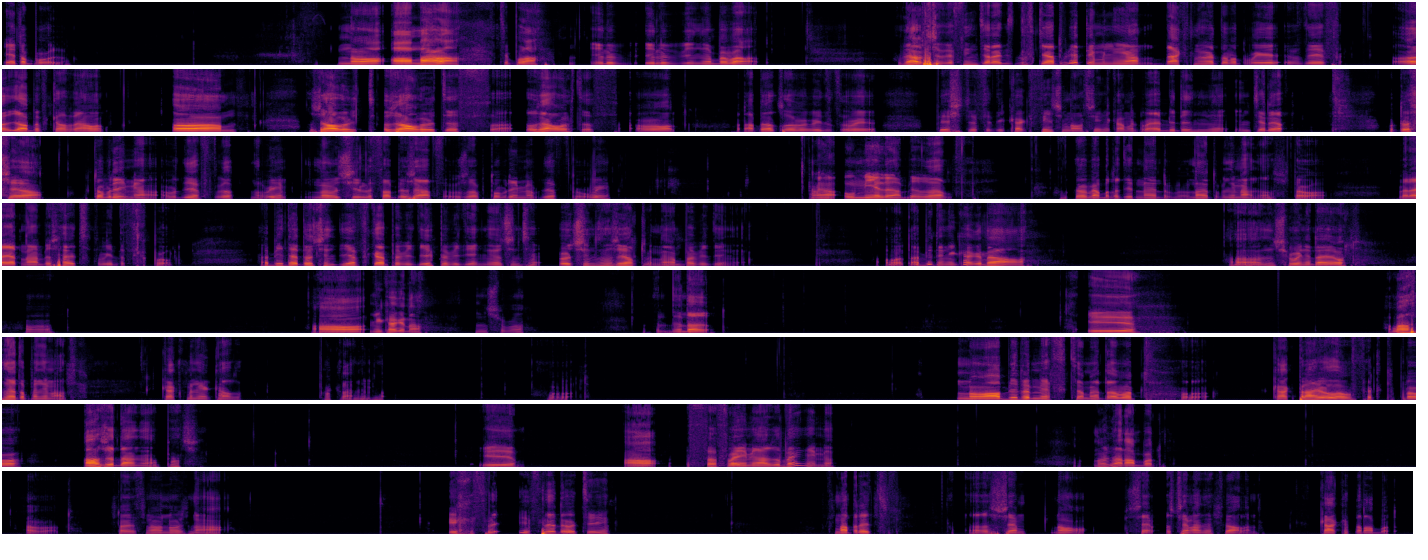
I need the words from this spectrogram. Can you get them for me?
Это больно. Но а мало тепла и, люб и любви не бывает. Дальше, объясните родительские ответы мне. Так, ну это вот вы здесь, э, я бы сказал, э, жалуете, жалуетесь, жалуетесь, вот. Вот опять же, вы видите, вы пишете себе как сич, молчи, никому твои обиды не интересны. Вот еще в то время, в детстве, вы научились обижаться, уже в то время, в детстве, вы э, умели обижаться. Стоит обратить на это, на это внимание, что, вероятно, обижаетесь вы до сих пор. Обида это очень детское поведение, поведение очень, очень жертвенное поведение. Вот, обида никогда а, ничего не дает. Вот. А, никогда ничего не дает. И важно это понимать, как мне кажется, по крайней мере. Вот. Но обида вместе с тем, это вот, как правило, все-таки про ожидания же. И а, со своими ожиданиями нужно работать. Вот. То есть, ну, нужно их исследовать и смотреть, э, с чем, ну, чем, с чем они связаны, как это работает.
